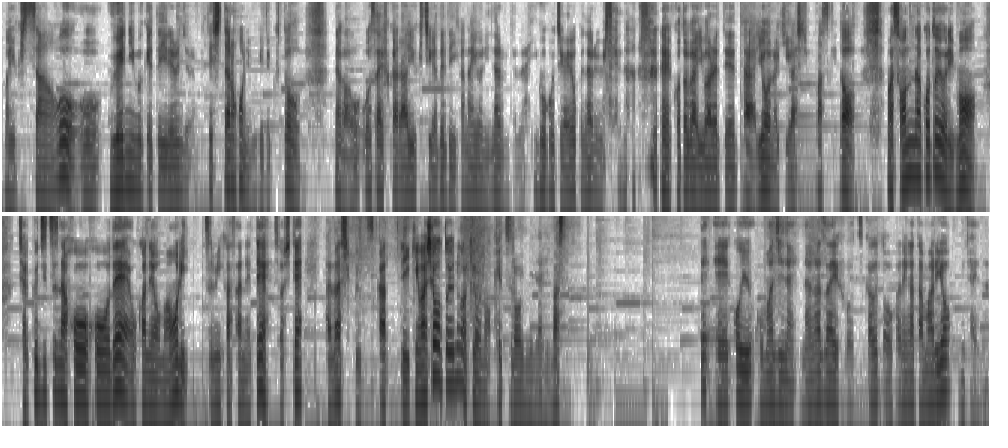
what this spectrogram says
まあ、ゆきちさんを上に向けて入れるんじゃなくて、下の方に向けていくと、なんかお財布からゆきちが出ていかないようになるみたいな、居心地が良くなるみたいなことが言われてたような気がしますけど、まあそんなことよりも、着実な方法でお金を守り、積み重ねて、そして正しく使っていきましょうというのが今日の結論になります。で、えー、こういうおまじない、長財布を使うとお金が貯まるよ、みたいな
